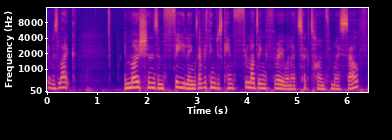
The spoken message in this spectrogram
It was like emotions and feelings, everything just came flooding through when I took time for myself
